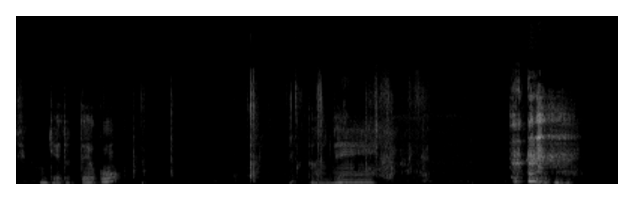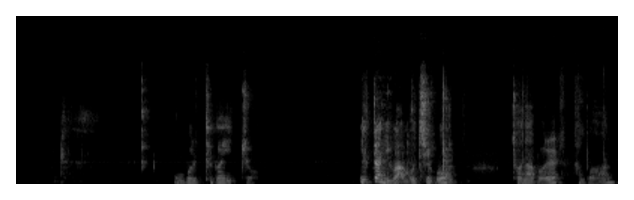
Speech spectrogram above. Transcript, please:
지금 얘도 떼고 그 다음에 오볼트가 있죠 일단 이거 안 붙이고 전압을 한번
